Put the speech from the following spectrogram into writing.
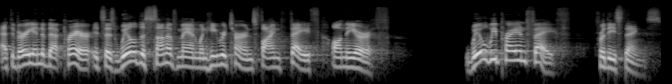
at the very end of that prayer, it says, Will the Son of Man, when he returns, find faith on the earth? Will we pray in faith for these things?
